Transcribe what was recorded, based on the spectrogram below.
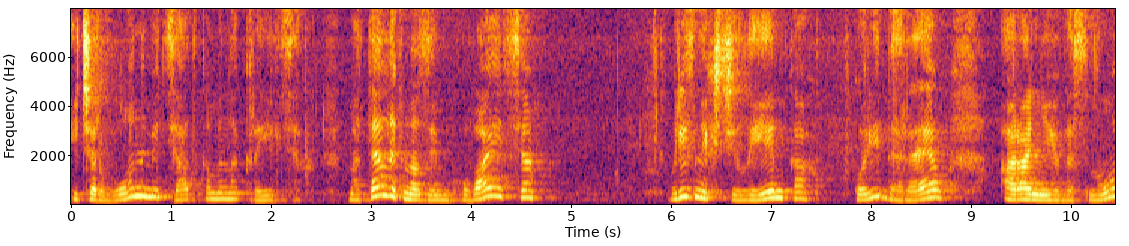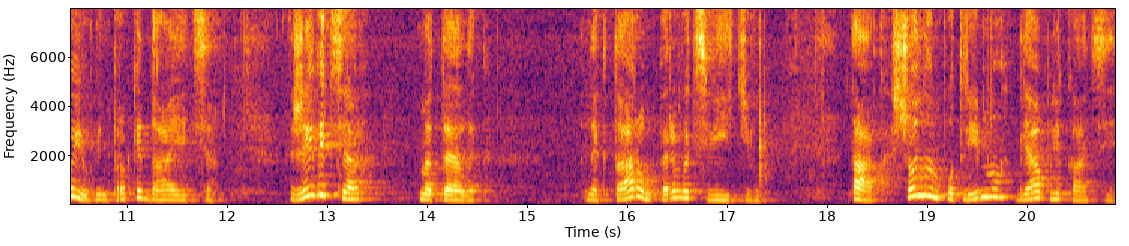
і червоними цятками на крильцях. Метелик на зиму ховається в різних щілинках, в корі дерев, а ранньою весною він прокидається. Живиться метелик нектаром первоцвітів. Так, що нам потрібно для аплікації?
